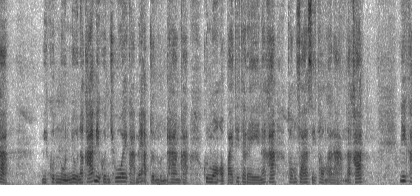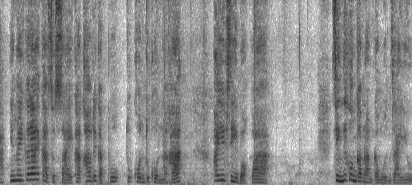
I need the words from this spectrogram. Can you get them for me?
ค่ะมีคนหนุนอยู่นะคะ มีคนช่วยค่ะ ไม่อับจนหนทางค่ะ คุณมองออกไปที่ทะเลนะคะ ท้องฟ้าสีทองอลามนะคะ นี่ค่ะ ยังไงก็ได้ค่ะ สดใสค่ะ เข้าได้กับผู้ทุกคนทุกคนนะคะไพ่ยิปซีบอกว่า สิ่งที่คุณกำลังกังวลใจอยู่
